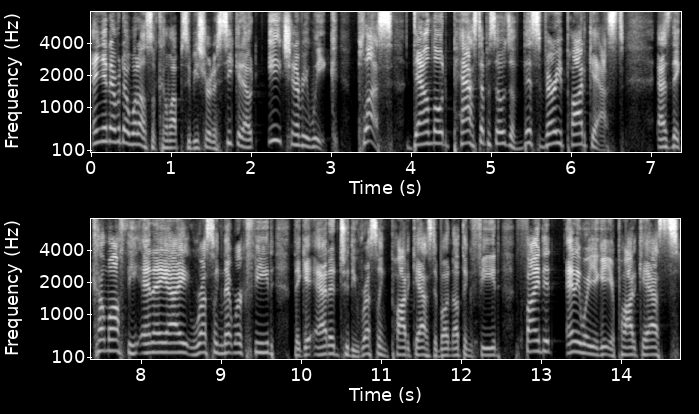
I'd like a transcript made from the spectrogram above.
And you never know what else will come up, so be sure to seek it out each and every week. Plus, download past episodes of this very podcast. As they come off the NAI Wrestling Network feed, they get added to the Wrestling Podcast About Nothing feed. Find it anywhere you get your podcasts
